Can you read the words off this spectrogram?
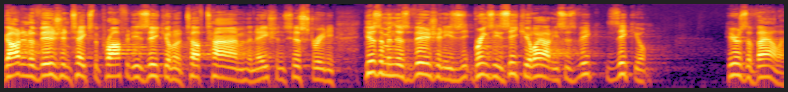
God, in a vision, takes the prophet Ezekiel in a tough time in the nation's history, and he gives him in this vision, he brings Ezekiel out. He says, Ezekiel, here's a valley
